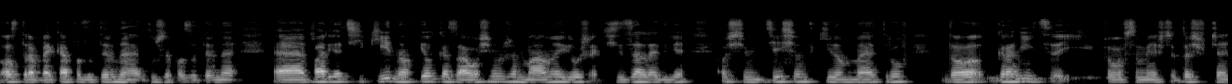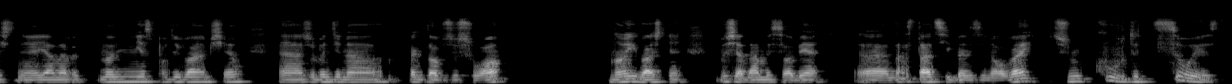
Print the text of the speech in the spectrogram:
ostra beka, pozytywne dusze, pozytywne e, wariaciki. No i okazało się, że mamy już jakieś zaledwie 80 kilometrów do granicy. I było w sumie jeszcze dość wcześnie. Ja nawet no, nie spodziewałem się, e, że będzie na tak dobrze szło. No i właśnie wysiadamy sobie e, na stacji benzynowej. Patrzymy, kurde, co jest?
